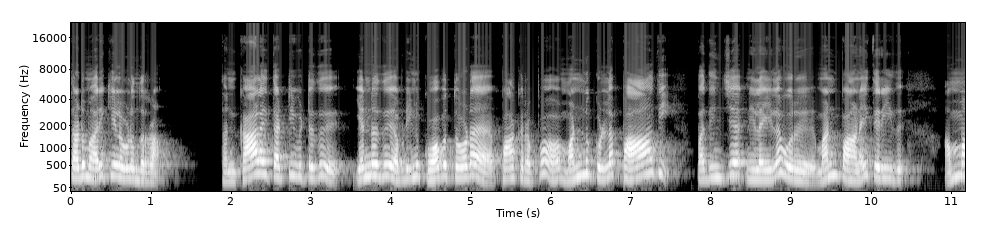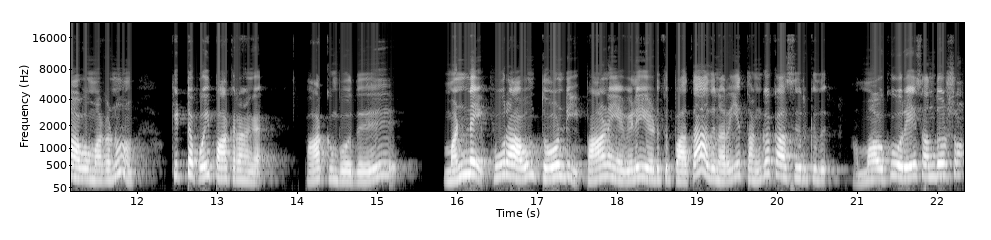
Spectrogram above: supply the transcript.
தடுமாறி கீழே விழுந்துடுறான். தன் காலை தட்டி விட்டது என்னது அப்படின்னு கோபத்தோடு பார்க்குறப்போ மண்ணுக்குள்ளே பாதி பதிஞ்ச நிலையில் ஒரு மண் பானை தெரியுது. அம்மாவும் மகனும் கிட்ட போய் பார்க்குறாங்க. பார்க்கும்போது மண்ணை பூராவும் தோண்டி பானையை வெளியே எடுத்து பார்த்தா அது நிறைய தங்க காசு இருக்குது. அம்மாவுக்கு ஒரே சந்தோஷம்.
